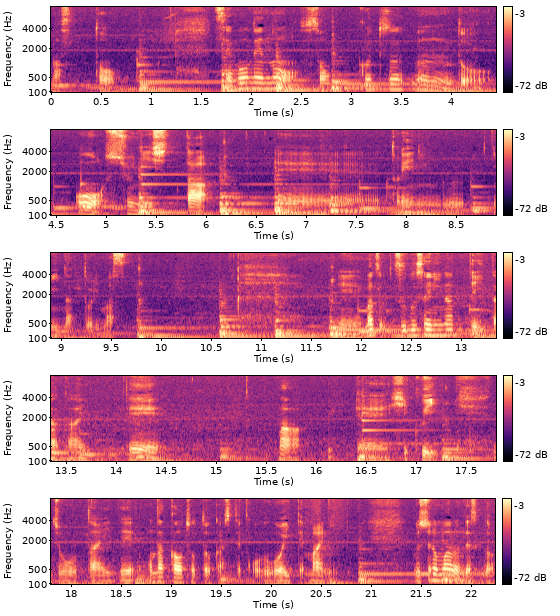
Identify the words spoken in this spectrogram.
ますと背骨の側屈運動を主にした、えー、トレーニングになっております、えー、まずうつ伏せになっていただいてまあ、えー、低い状態でお腹をちょっと浮かしてこう動いて前に後ろもあるんですけど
